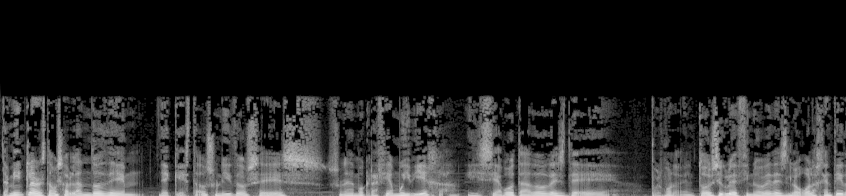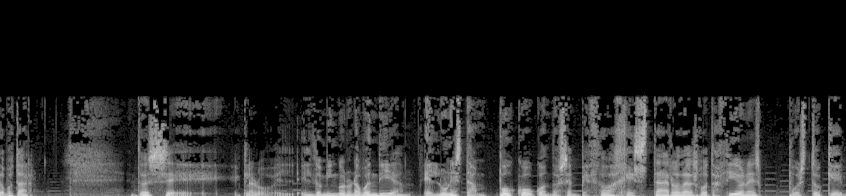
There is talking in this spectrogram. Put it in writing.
también, claro, estamos hablando de, que Estados Unidos es, una democracia muy vieja y se ha votado desde, pues bueno, en todo el siglo XIX, desde luego la gente ha ido a votar. Entonces, eh, claro, el, el, domingo no era buen día, el lunes tampoco, cuando se empezó a gestar lo de las votaciones, puesto que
